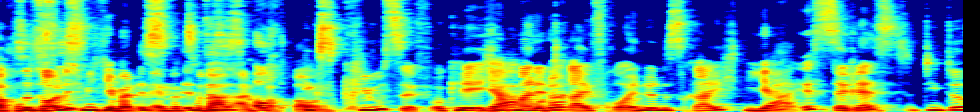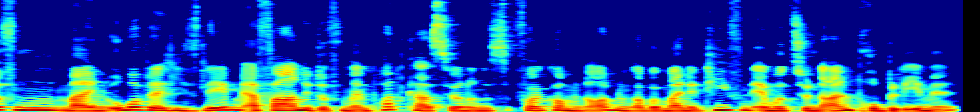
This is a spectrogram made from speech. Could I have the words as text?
Warum das soll ich ist- mich jemandem ist- emotional das ist auch anvertrauen? exclusive, okay? Ich Ja, habe meine oder? drei Freunde und es reicht mir. Ja, ist Der so. Rest, die dürfen mein oberflächliches Leben erfahren, die dürfen meinen Podcast hören und das ist vollkommen in Ordnung. Aber meine tiefen emotionalen Probleme,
